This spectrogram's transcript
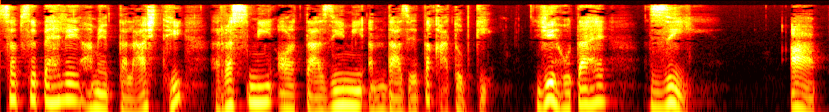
سب سے پہلے ہمیں تلاش تھی رسمی اور تعظیمی انداز تخاتب کی۔ یہ ہوتا ہے زی آپ۔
